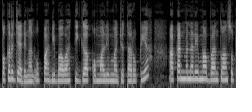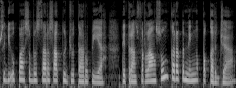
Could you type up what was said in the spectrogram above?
Pekerja dengan upah di bawah 3,5 juta rupiah akan menerima bantuan subsidi upah sebesar 1 juta rupiah ditransfer langsung ke rekening pekerja.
